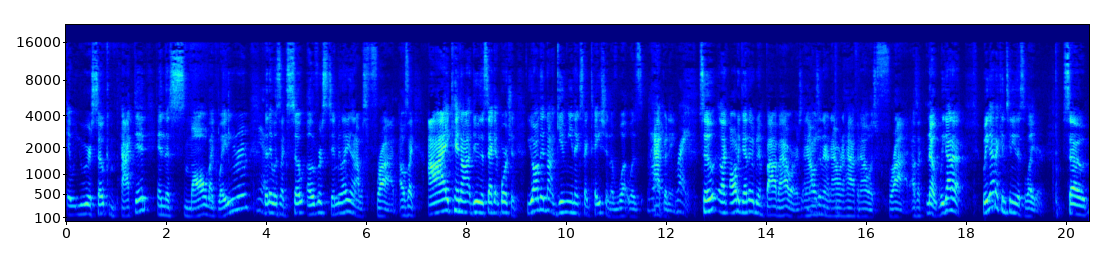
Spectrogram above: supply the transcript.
it, you were so compacted in this small like waiting room Yeah. that it was like so overstimulating that I was fried. I was like. I cannot do the second portion. You all did not give me an expectation of what was Right, happening. Right. So like altogether it would have been five hours, and I was in there an hour and a half, and I was fried. I was like, no, we gotta, we gotta continue this later. So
